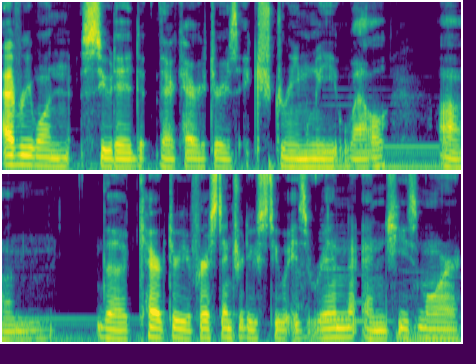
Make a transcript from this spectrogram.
everyone suited their characters extremely well. Um, the character you're first introduced to is Rin, and she's more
